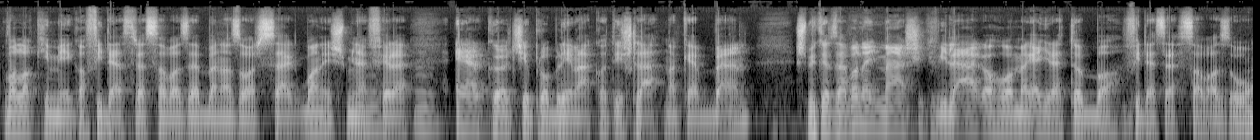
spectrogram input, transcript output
valaki még a Fideszre szavaz ebben az országban, és mindenféle mm, mm. erkölcsi problémákat is látnak ebben. És miközben van egy másik világ, ahol meg egyre több a Fideszes szavazó,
